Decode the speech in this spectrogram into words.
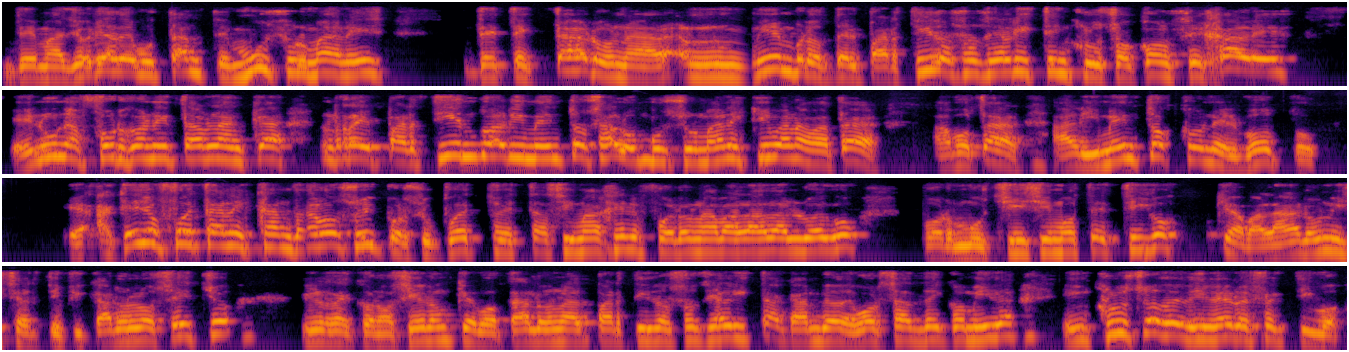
de mayoría de votantes musulmanes detectaron a miembros del Partido Socialista, incluso concejales, en una furgoneta blanca repartiendo alimentos a los musulmanes que iban a votar, alimentos con el voto. Eh, aquello fue tan escandaloso y por supuesto estas imágenes fueron avaladas luego por muchísimos testigos que avalaron y certificaron los hechos y reconocieron que votaron al Partido Socialista a cambio de bolsas de comida, incluso de dinero efectivo.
